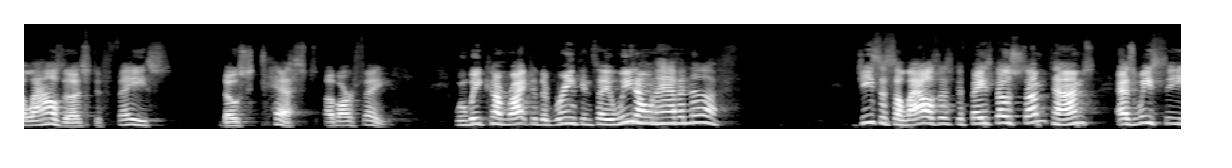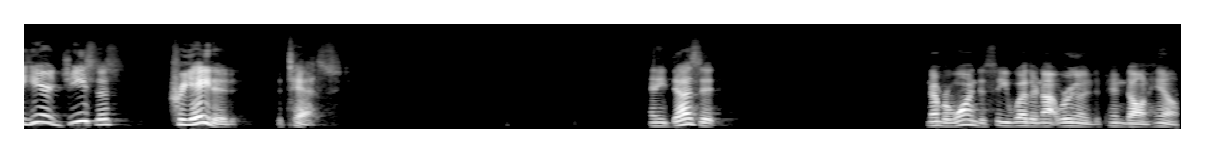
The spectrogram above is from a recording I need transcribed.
allows us to face those tests of our faith. When we come right to the brink and say, we don't have enough. Jesus allows us to face those sometimes, as we see here, Jesus created the test. And he does it, number one, to see whether or not we're going to depend on him.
